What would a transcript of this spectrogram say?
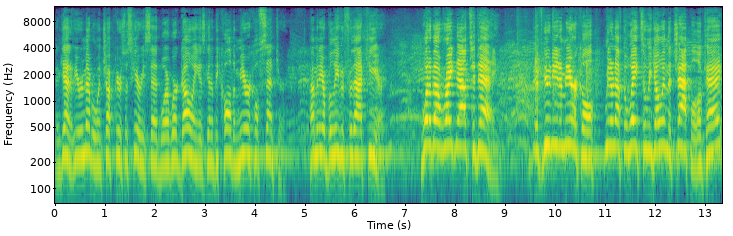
And again, if you remember when Chuck Pierce was here, he said, where we're going is going to be called a miracle center. Amen. How many are believing for that here? What about right now today? If you need a miracle, we don't have to wait till we go in the chapel, okay?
